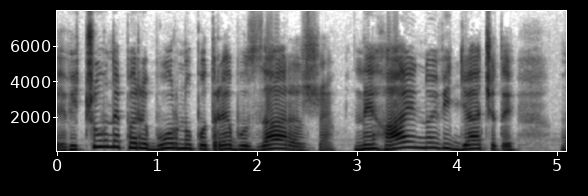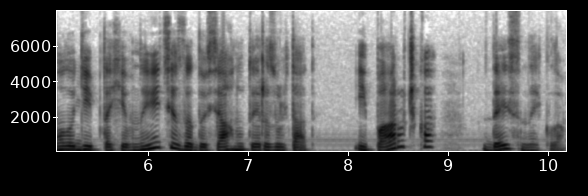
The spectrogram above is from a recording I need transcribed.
відчув непереборну потребу зараз же негайно віддячити молодій птахівниці за досягнутий результат. І парочка десь зникла.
